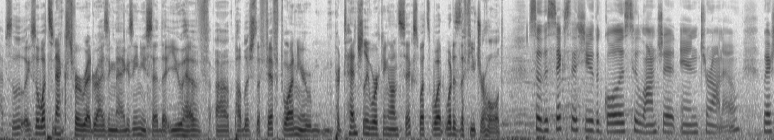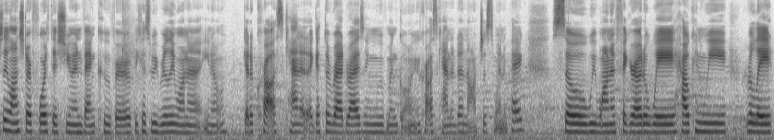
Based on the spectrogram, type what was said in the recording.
Absolutely. So, what's next for Red Rising magazine? You said that you have uh, published the fifth one. You're potentially working on six. What's what? What does the future hold? So, the sixth issue, the goal is to launch it in Toronto. We actually launched our fourth issue in Vancouver because we really want to, you know, get across Canada, get the Red Rising movement going across Canada, not just Winnipeg. So we want to figure out a way how can we relate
